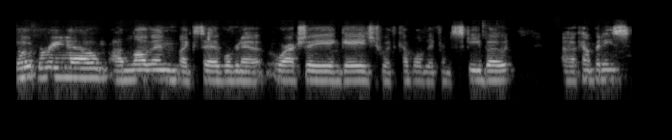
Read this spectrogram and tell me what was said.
boat burrito, I'm loving. Like I said, we're gonna we're actually engaged with a couple of different ski boat uh, companies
